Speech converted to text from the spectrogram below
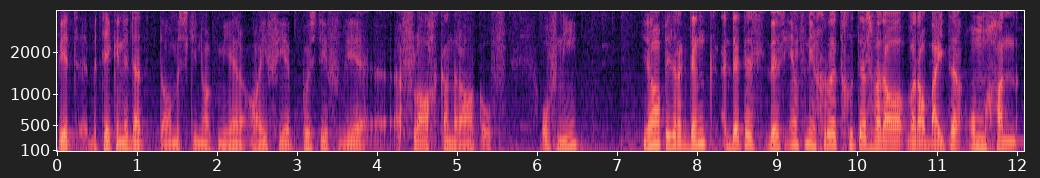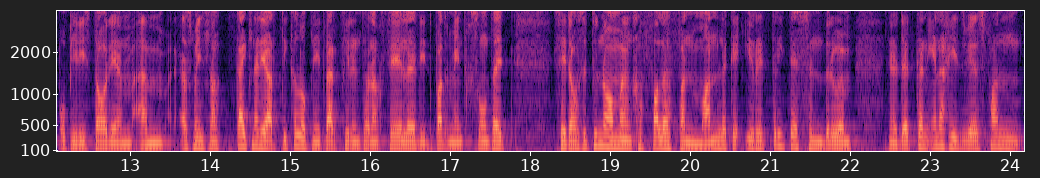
weet beteken dit dat daar miskien nog meer HIV positief weer 'n vlaag kan raak of of nie? Ja, Pieter, ek dink dit is dis een van die groot goeters wat daar wat daar buite omgaan op hierdie stadium. Ehm um, as mens dan kyk na die artikel op Netwerk 24 sê hulle die departement gesondheid sê daar's 'n toename in gevalle van manlike uretritis sindroom. Nou dit kan enigiets wees van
